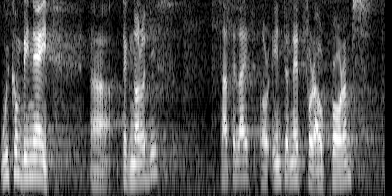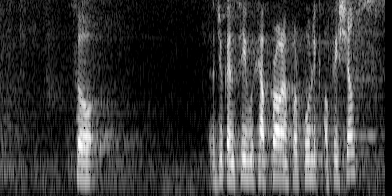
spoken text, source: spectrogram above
We combine uh, technologies, satellite or internet for our programs. So as you can see, we have program for public officials.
